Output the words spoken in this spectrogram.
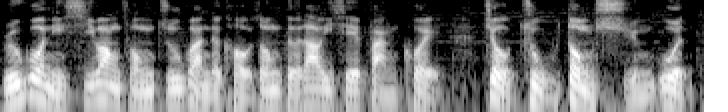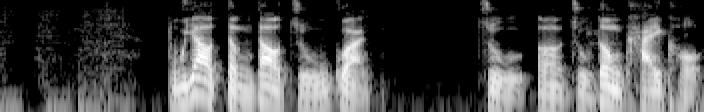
如果你希望从主管的口中得到一些反馈，就主动询问，不要等到主管主呃主动开口，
